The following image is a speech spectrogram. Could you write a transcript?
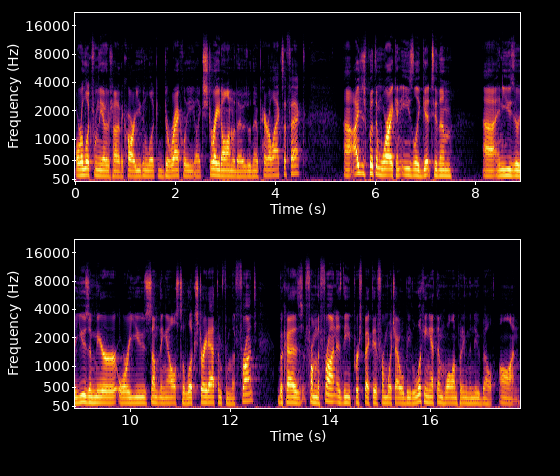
or look from the other side of the car, you can look directly, like straight on with those with no parallax effect. Uh, I just put them where I can easily get to them uh, and either use a mirror or use something else to look straight at them from the front because from the front is the perspective from which I will be looking at them while I'm putting the new belt on.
